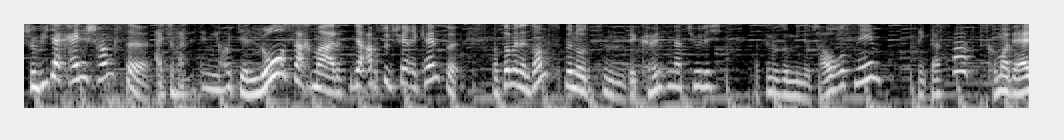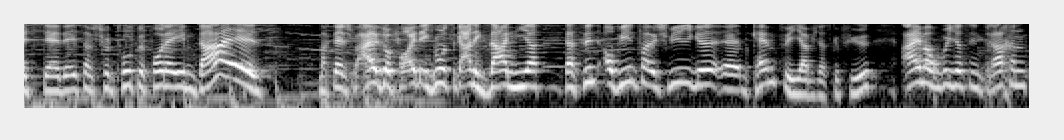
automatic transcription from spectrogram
Schon wieder keine Chance. Also, was ist denn hier heute los, sag mal? Das sind ja absolut schwere Kämpfe. Was sollen wir denn sonst benutzen? Wir könnten natürlich... Was, wenn wir so einen Minotaurus nehmen? Bringt das was? Guck mal, der, hält, der, der ist doch schon tot, bevor der eben da ist. Macht der Spaß. Also, Freunde, ich muss gar nichts sagen hier. Das sind auf jeden Fall schwierige äh, Kämpfe hier, habe ich das Gefühl. Einmal probiere ich aus den Drachen,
